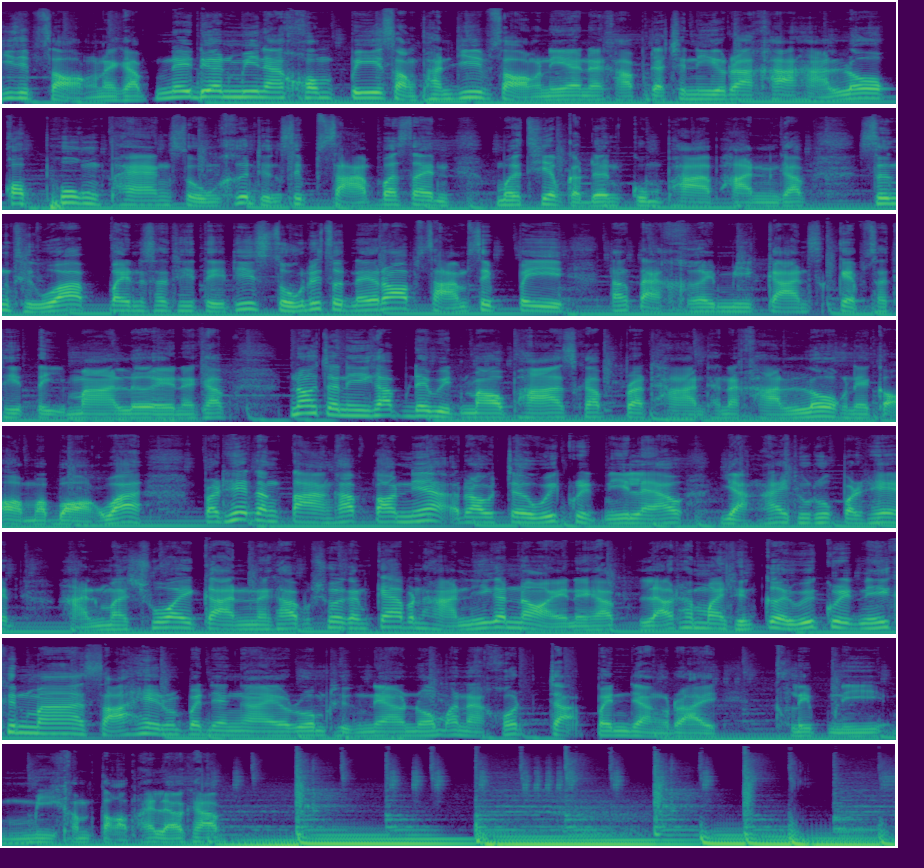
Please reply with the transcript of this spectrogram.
2022 นะครับ ในเดือนมีนาคมปี 2022 เนี้นะครับดัชนีราคาอาหารโลกก็พุ่งแพงสูงขึ้นถึง 13%เมื่อเทียบกับเดือนกุมภาพันธ์ครับ ซึ่งถือว่าเป็นสถิติที่สูงที่สุดในรอบ 30 ปี ตั้งแต่เคยมีการเก็บสถิติมาเลยนะครับ นอกจากนี้ครับเดวิดมาลพาสครับประธานธนาคารโลกเนี่ยก็ออกมาบอกว่าประเทศต่างๆครับตอนนี้เราเจอวิกฤตนี้แล้วอยากให้ทุกๆประเทศหันมาช่วยกันนะครับช่วยกันแก้ปัญหานี้กันหน่อยนะครับ แล้วทำไมถึงเกิดวิกฤตนี้ขึ้นมา สาเหตุมันเป็นยังไง รวมถึงแนวโน้มอนาคตจะเป็นอย่างไร คลิปนี้มีคำตอบให้แล้วครับ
